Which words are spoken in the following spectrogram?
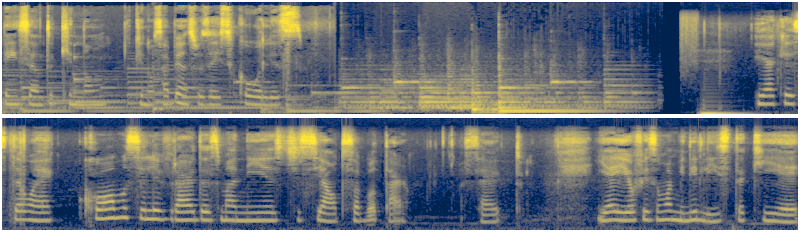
pensando que não que não sabemos fazer escolhas. E a questão é como se livrar das manias de se auto-sabotar, certo? E aí eu fiz uma mini lista que é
